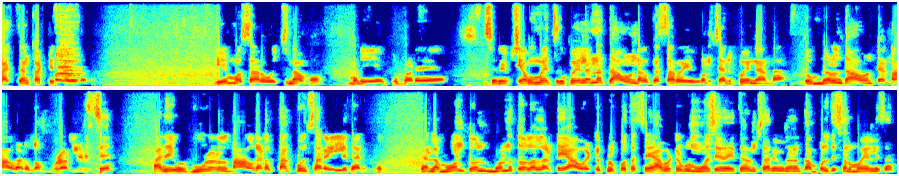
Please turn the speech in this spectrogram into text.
ఖచ్చితంగా కట్టిస్తాను సార్. ఏమో సార్ వచ్చినాము. మరి మరి సరే శవం ఎత్తుకుపోయాలన్నా దా ఉండాలి కదా సార్. ఎవరైనా చనిపోయినా తొమ్మిది అడుగులు దా ఉంటే నాలుగు అడుగులు మూడు అడుగులు ఇస్తే అది మూడు అడుగులు నాలుగు అడుగులు తక్కువ ఉంది సార్ ఇల్లు కానీ దాంట్లో మొన్న తో మొన్న తోలాలంటే యాభై ట్రిప్పులు పోతుంది సార్. యాభై ట్రిప్పులు మోసేది అవుతుంది సార్? ఎవరైనా గంపలు తీసుకొని మోయాలి సార్.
